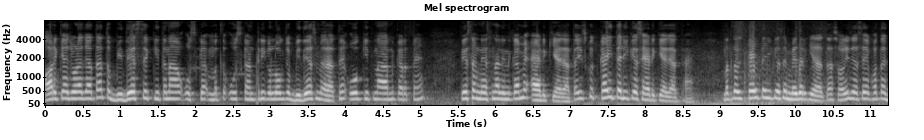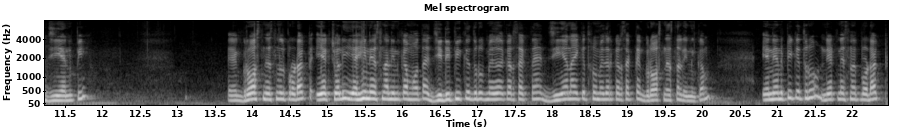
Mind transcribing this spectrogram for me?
और क्या जोड़ा जाता है? तो विदेश से कितना उस मतलब उस कंट्री के लोग जो विदेश में रहते हैं, वो कितना अर्न करते हैं? ये सब नेशनल इनकम में ऐड किया जाता है। इसको कई तरीके से ऐड किया जाता है। मतलब कई तरीके से मेजर किया जाता है। सॉरी जैसे एक होता है GNP gross national product actually यही नेशनल इनकम होता है। जीडीपी के थ्रू मेजर कर सकते हैं जीएनआई के थ्रू मेजर कर सकते हैं ग्रॉस नेशनल इनकम एनएनपी के through net national product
